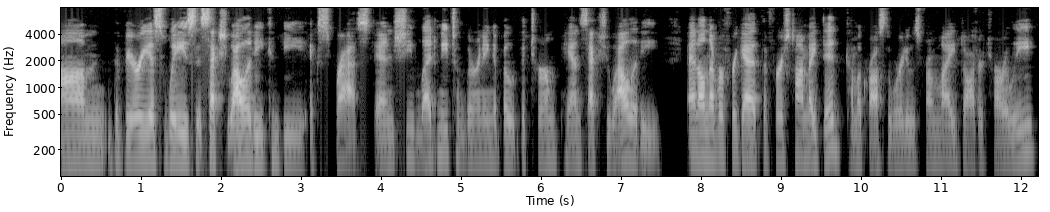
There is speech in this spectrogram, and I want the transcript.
um, the various ways that sexuality can be expressed. And she led me to learning about the term pansexuality. And I'll never forget the first time I did come across the word. It was from my daughter, Charlie.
